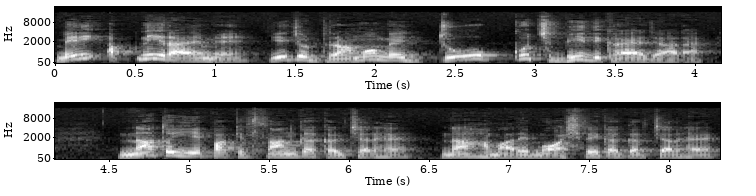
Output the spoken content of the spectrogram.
मेरी अपनी राय में, ये जो ड्रामों में जो कुछ भी दिखाया जा रहा है, ना तो ये पाकिस्तान का कल्चर है, ना हमारे माशरे का कल्चर है,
